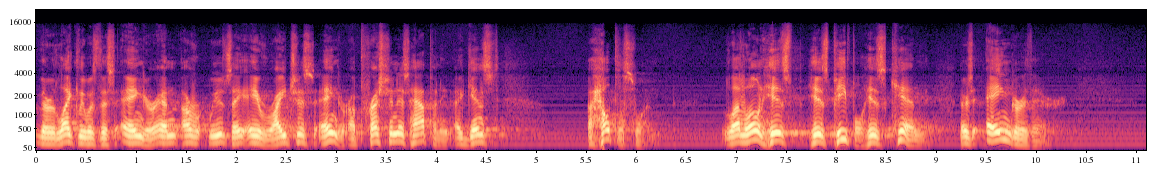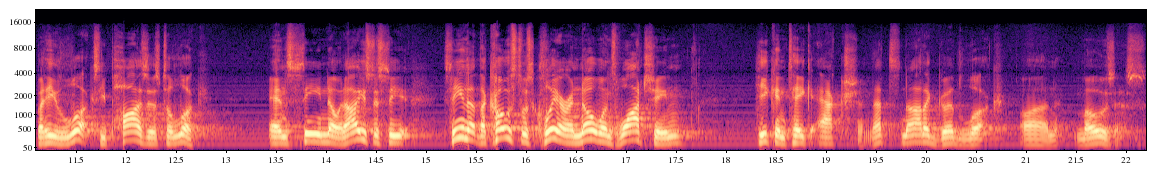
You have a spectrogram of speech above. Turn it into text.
there likely was this anger, and a, we would say a righteous anger. Oppression is happening against a helpless one, let alone his, his people, his kin. There's anger there. But he looks, he pauses to look and see no. And I used to see Seeing that the coast was clear and no one's watching, he can take action. That's not a good look on Moses.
